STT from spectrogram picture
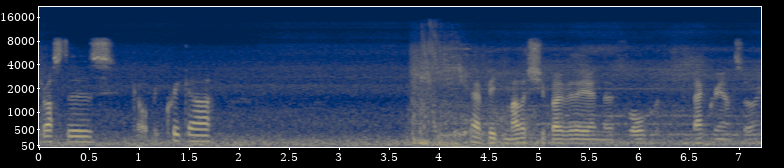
thrusters, go a bit quicker. That big mothership over there in the fore- background, sorry.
